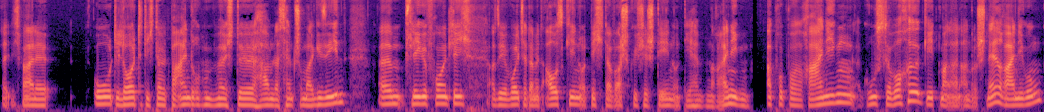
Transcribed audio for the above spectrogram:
äh, ich meine, oh, die Leute, die ich damit beeindrucken möchte, haben das Hemd schon mal gesehen. Ähm, pflegefreundlich, also ihr wollt ja damit ausgehen und nicht in der Waschküche stehen und die Hemden reinigen. Apropos reinigen, Gruß der Woche, geht mal an andere Schnellreinigung,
